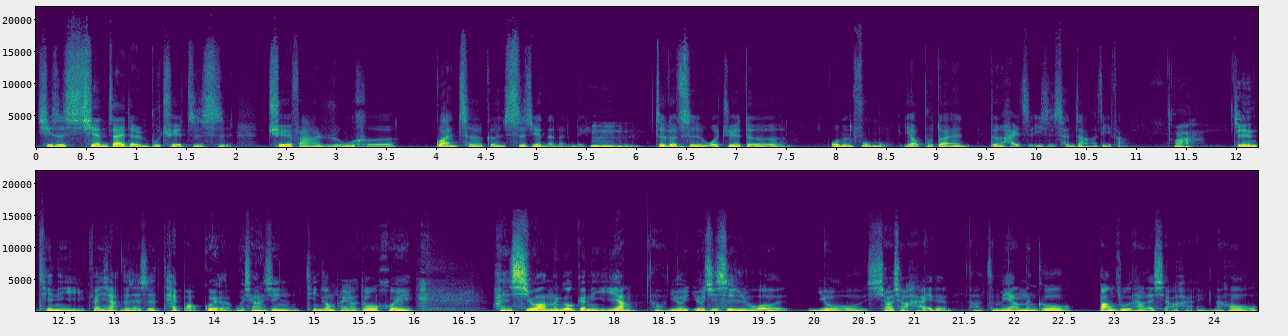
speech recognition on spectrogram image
其实现在的人不缺知识，缺乏如何贯彻跟实践的能力。嗯，这个嗯是我觉得我们父母要不断跟孩子一起成长的地方。哇，今天听你分享真的是太宝贵了，我相信听众朋友都会很希望能够跟你一样啊，尤尤其是如果有小小孩的啊，怎么样能够帮助他的小孩，然后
